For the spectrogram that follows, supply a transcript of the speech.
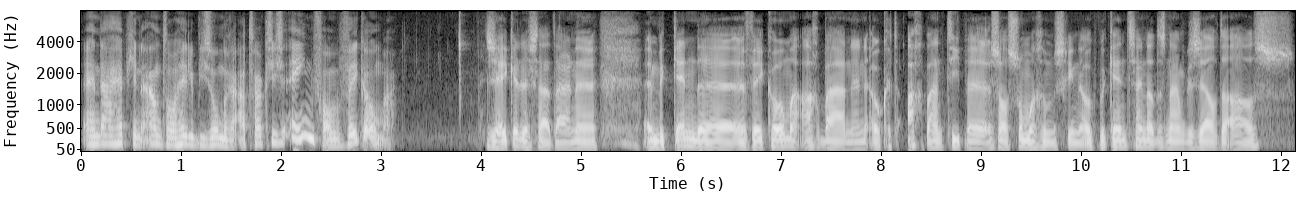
En daar heb je een aantal hele bijzondere attracties. Eén van Vekoma. Zeker, er staat daar een, eh, een bekende eh, Vekoma-achtbaan. En ook het achtbaantype zal sommigen misschien ook bekend zijn. Dat is namelijk dezelfde als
